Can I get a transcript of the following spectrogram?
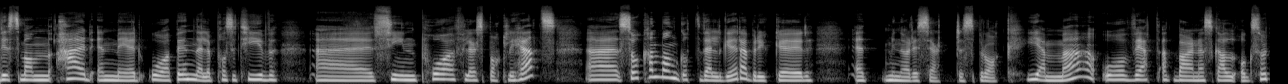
hvis man har en mer åpen eller positiv eh, syn på flerspråklighet, eh, så kan man godt velge å bruke et minorisert språk hjemme, og vet at barna skal også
